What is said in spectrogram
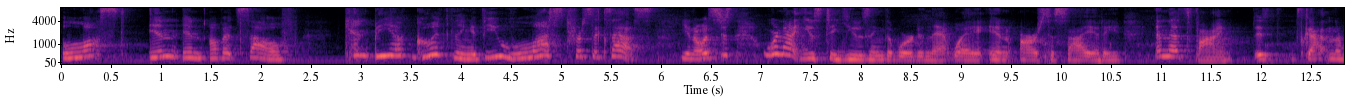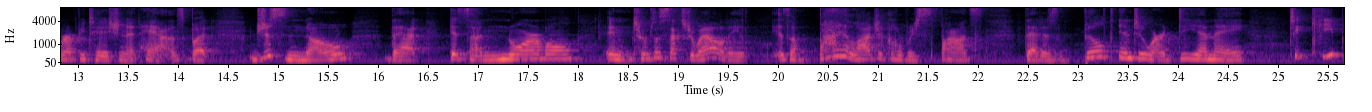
lust in and of itself can be a good thing if you lust for success. You know, it's just, we're not used to using the word in that way in our society, and that's fine. It's gotten the reputation it has, but just know that it's a normal, in terms of sexuality, is a biological response that is built into our DNA to keep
